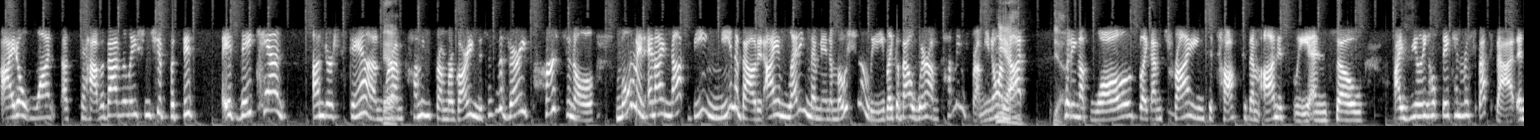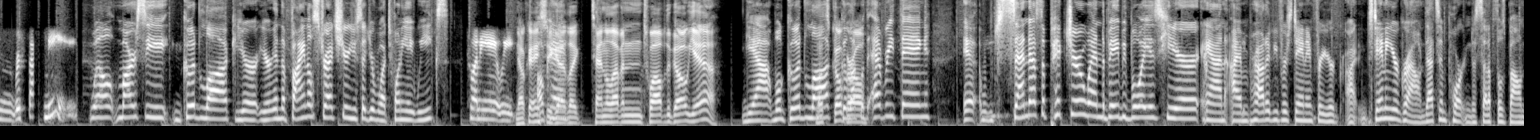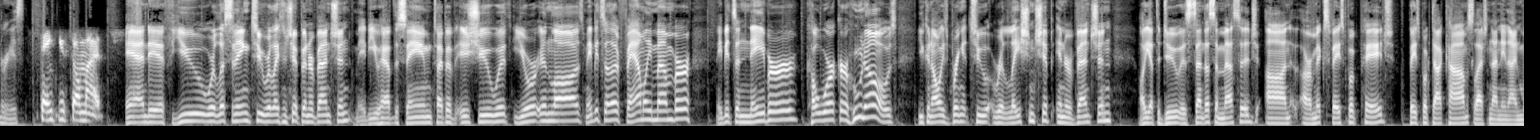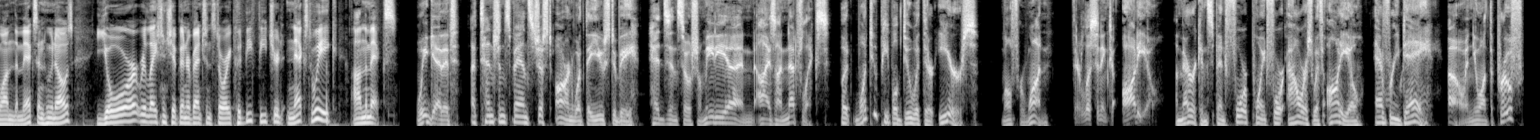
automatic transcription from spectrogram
I don't want us to have a bad relationship, but this if they can't understand where Yeah. I'm coming from regarding this, this is a very personal moment, and I'm not being mean about it. I am letting them in emotionally, like about where I'm coming from. You know, I'm Yeah. not Yeah. putting up walls. Like I'm trying to talk to them honestly, and so. I really hope they can respect that and respect me. well, Marcy, good luck. You're you're in the final stretch here. You said you're what, 28 weeks? 28 weeks. Okay, so you got like 10, 11, 12 to go. Yeah. Yeah. Well, good luck. go, good girl. luck with everything. It, send us a picture when the baby boy is here, and I'm proud of you for standing for your uh, standing your ground. That's important to set up those boundaries. Thank you so much. And if you were listening to relationship intervention, maybe you have the same type of issue with your in-laws. Maybe it's another family member. Maybe it's a neighbor, coworker. Who knows? You can always bring it to relationship intervention. All you have to do is send us a message on our Mix Facebook page, Facebook.com slash 991 The Mix. And who knows, your relationship intervention story could be featured next week on The Mix. We get it. Attention spans just aren't what they used to be heads in social media and eyes on Netflix. But what do people do with their ears? Well, for one, they're listening to audio. Americans spend 4.4 hours with audio every day. Oh, and you want the proof?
